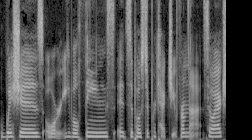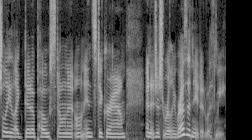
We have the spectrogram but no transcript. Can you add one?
wishes or evil things. It's supposed to protect you from that. So I actually like did a post on it on Instagram and it just really resonated with me.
